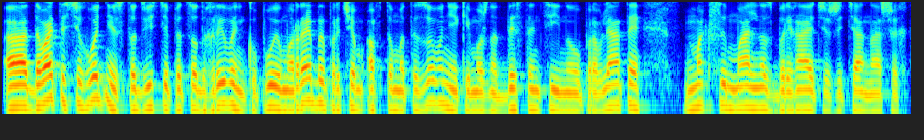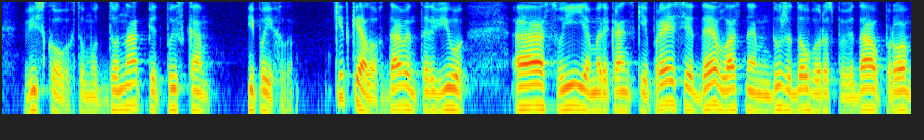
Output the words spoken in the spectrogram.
Е, Давайте сьогодні 100, 200, 500 гривень купуємо реби, причому автоматизовані, які можна дистанційно управляти, максимально зберігаючи життя наших військових. Тому донат, підписка і поїхали. Кіт Келох дав інтерв'ю е, своїй американській пресі, де власне дуже довго розповідав про.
